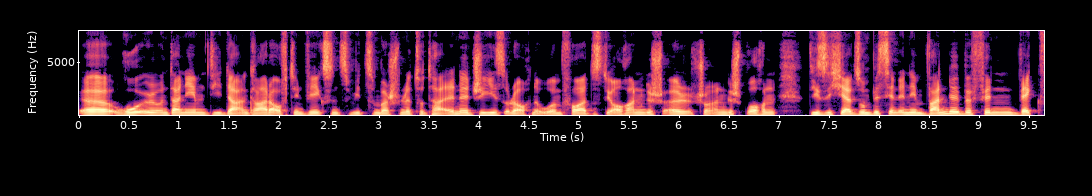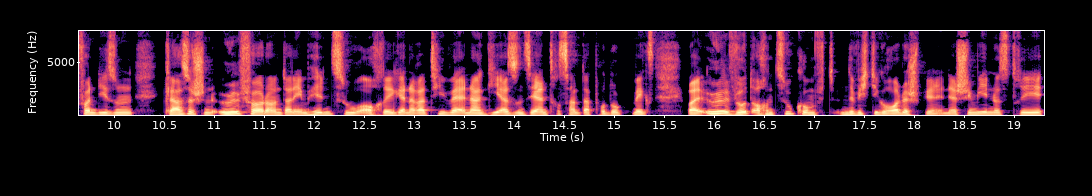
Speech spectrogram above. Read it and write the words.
äh, Rohölunternehmen, die da gerade auf den Weg sind, wie zum Beispiel eine Total Energies oder auch eine OMV, hattest du auch anges äh, schon angesprochen, die sich ja so ein bisschen in dem Wandel befinden, weg von diesen klassischen Ölförderunternehmen hin zu auch regenerative Energie, also ein sehr interessanter Produktmix, weil Öl wird auch in Zukunft eine wichtige Rolle spielen. In der Chemieindustrie,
